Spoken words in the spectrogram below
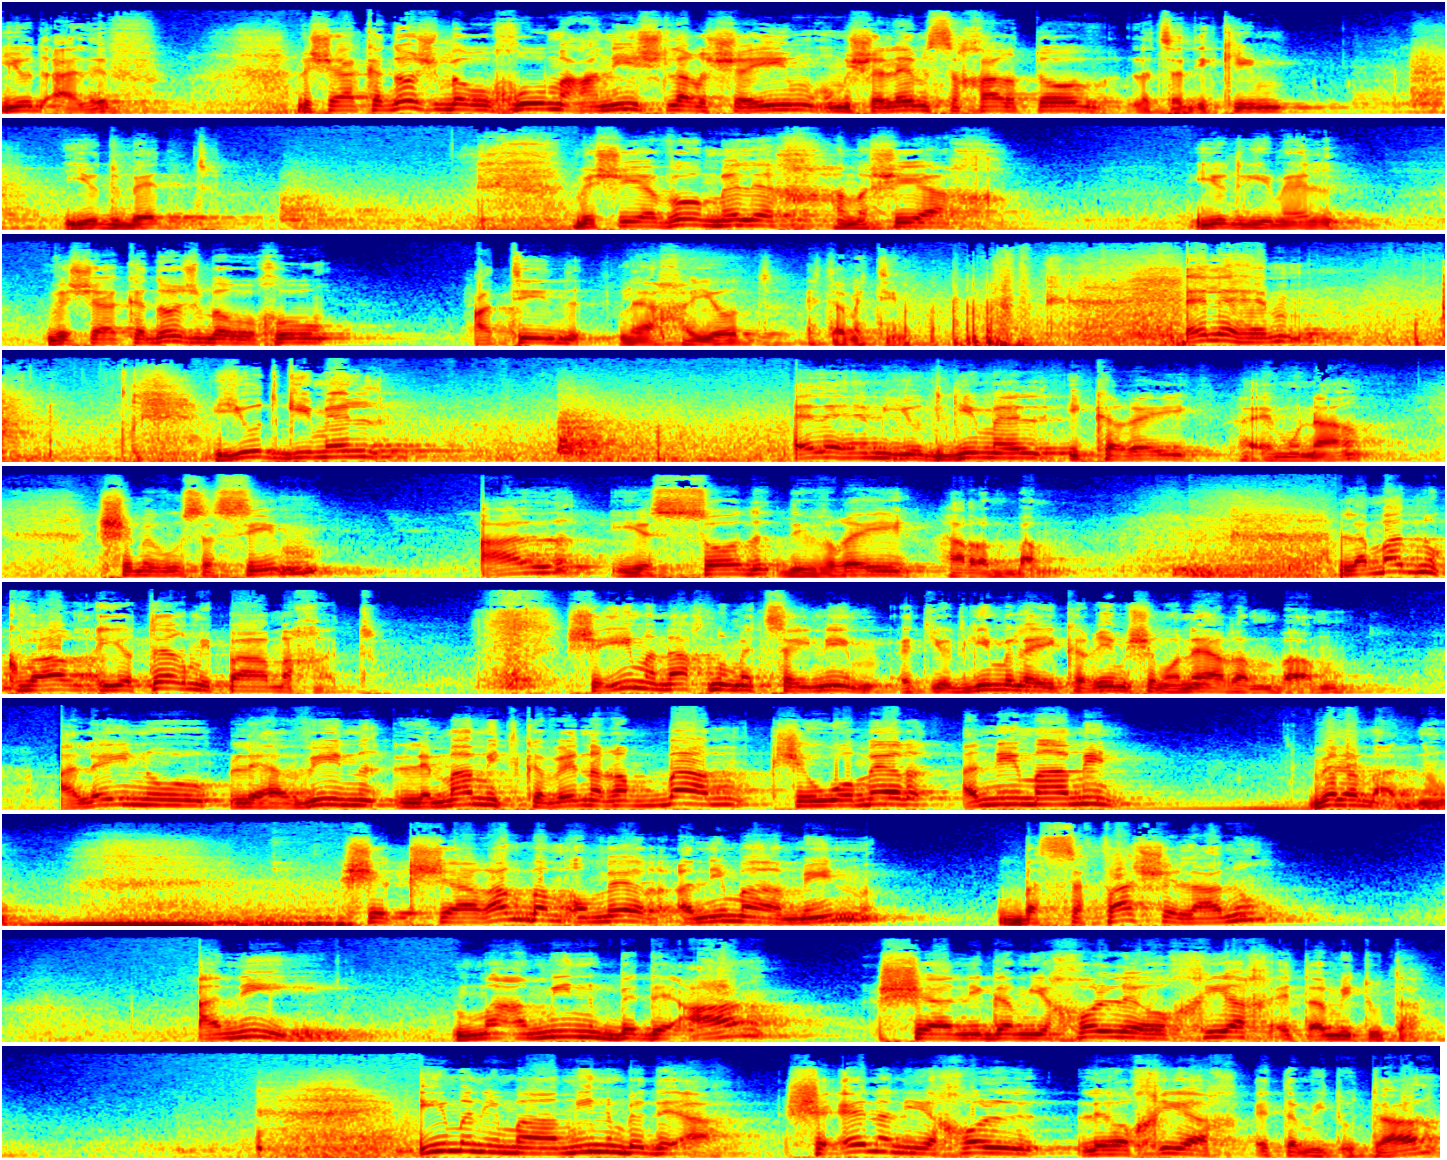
י"א, ושהקדוש ברוך הוא מעניש לרשעים ומשלם שכר טוב לצדיקים. י"ב, ושיבוא מלך המשיח, י"ג, ושהקדוש ברוך הוא עתיד להחיות את המתים. אלה הם י"ג, אלה הם י"ג עיקרי האמונה שמבוססים על יסוד דברי הרמב"ם. למדנו כבר יותר מפעם אחת שאם אנחנו מציינים את י"ג העיקרים שמונה הרמב"ם, עלינו להבין למה מתכוון הרמב"ם כשהוא אומר אני מאמין. ולמדנו שכשהרמב"ם אומר אני מאמין, בשפה שלנו אני מאמין בדעה שאני גם יכול להוכיח את אמיתותה. אם אני מאמין בדעה שאין אני יכול להוכיח את אמיתותה,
